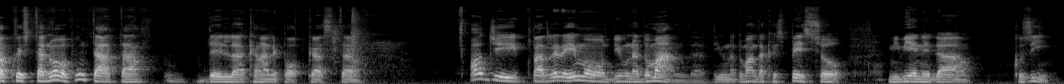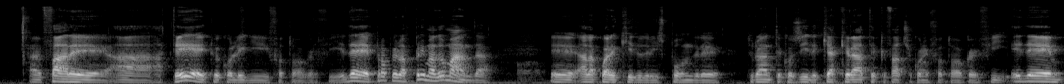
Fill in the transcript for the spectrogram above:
a questa nuova puntata del canale podcast. Oggi parleremo di una domanda, di una domanda che spesso mi viene da così fare a, a te e ai tuoi colleghi fotografi ed è proprio la prima domanda eh, alla quale chiedo di rispondere durante così le chiacchierate che faccio con i fotografi ed è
